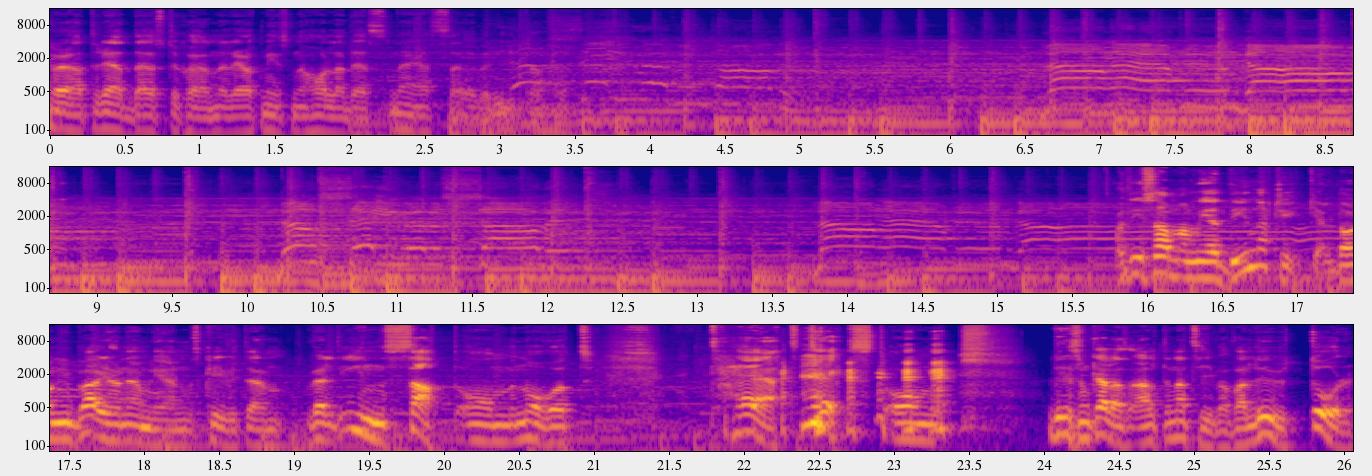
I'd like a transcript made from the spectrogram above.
för att rädda Östersjön eller åtminstone hålla dess näsa över ytan. Och det är samma med din artikel. Daniel Berg har nämligen skrivit en väldigt insatt om något tät text om det som kallas alternativa valutor.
